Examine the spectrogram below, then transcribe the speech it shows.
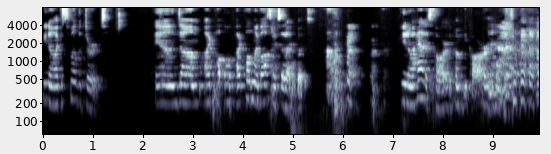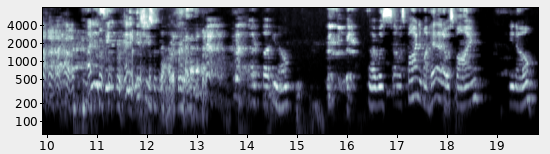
you know, I could smell the dirt. And um, I called I called my boss and I said I quit you know, I had his car, the company car, and all I didn't see any issues with that. I thought, you know, I was I was fine in my head. I was fine, you know.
